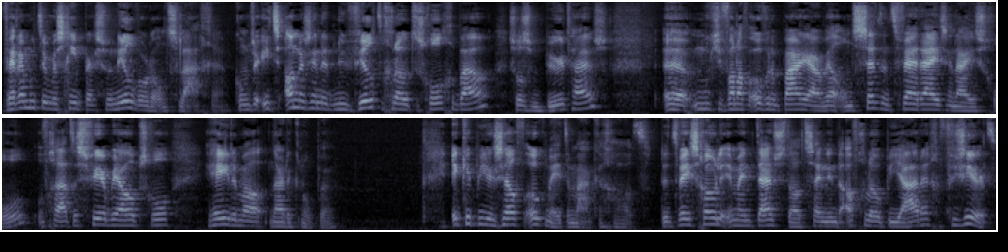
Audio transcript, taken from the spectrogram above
Verder moet er misschien personeel worden ontslagen. Komt er iets anders in het nu veel te grote schoolgebouw, zoals een buurthuis, uh, moet je vanaf over een paar jaar wel ontzettend ver reizen naar je school? Of gaat de sfeer bij jou op school helemaal naar de knoppen? Ik heb hier zelf ook mee te maken gehad. De twee scholen in mijn thuisstad zijn in de afgelopen jaren gefuseerd.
